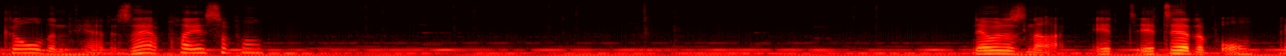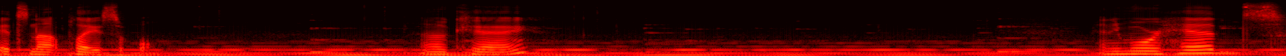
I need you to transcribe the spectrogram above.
golden head. Is that placeable? No, it is not. It, it's edible. It's not placeable. Okay. Any more heads?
